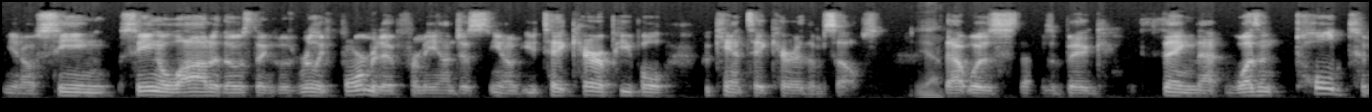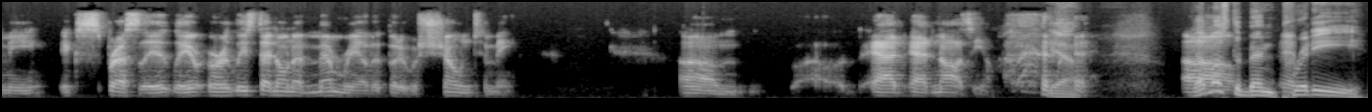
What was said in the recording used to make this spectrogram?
you know, seeing, seeing a lot of those things was really formative for me on just, you know, you take care of people who can't take care of themselves. Yeah. That was, that was a big thing that wasn't told to me expressly, or at least I don't have memory of it, but it was shown to me um, ad ad nauseum. yeah, that must have been um, pretty.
